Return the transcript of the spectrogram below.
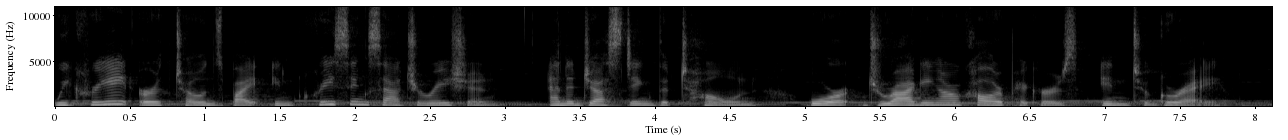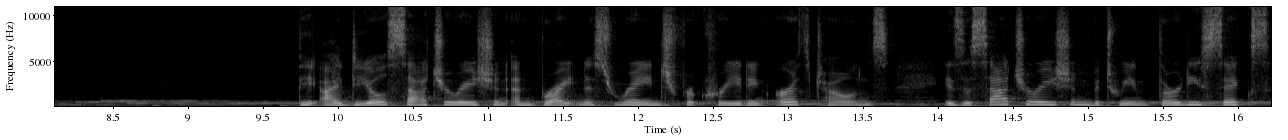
We create earth tones by increasing saturation and adjusting the tone or dragging our color pickers into gray. The ideal saturation and brightness range for creating earth tones is a saturation between 36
